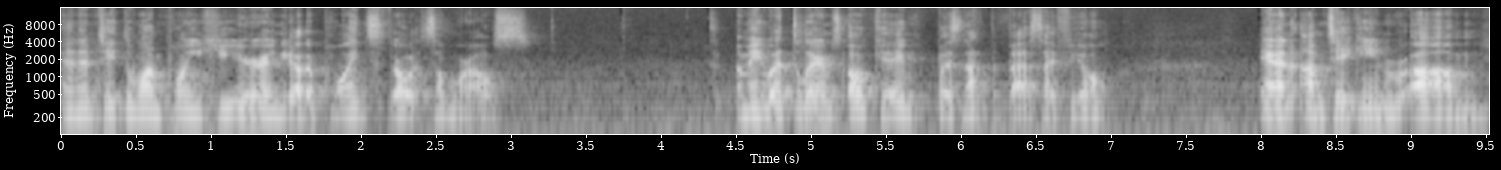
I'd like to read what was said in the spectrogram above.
and then take the one point here and the other points throw it somewhere else. I mean, but Delirium's okay, but it's not the best, I feel. And I'm taking, um,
